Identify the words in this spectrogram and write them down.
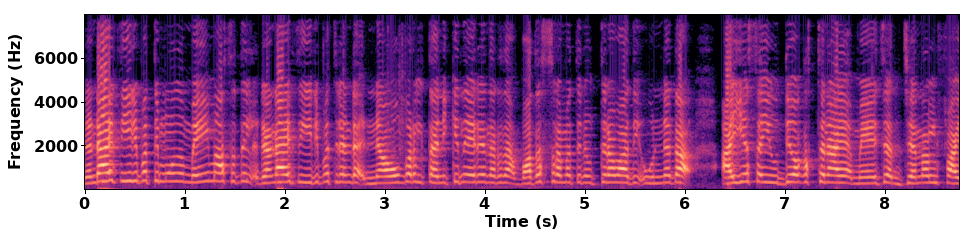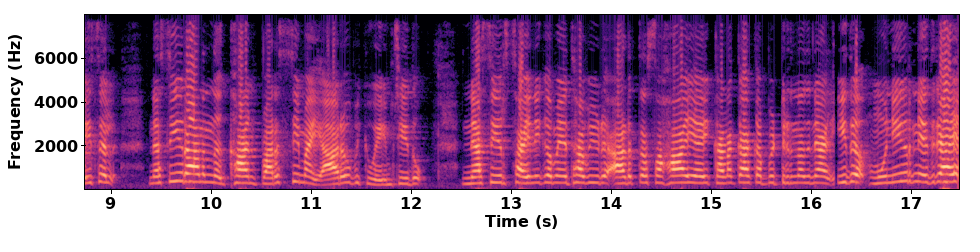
രണ്ടായിരത്തി ഇരുപത്തി മൂന്ന് മെയ് മാസത്തിൽ രണ്ടായിരത്തി ഇരുപത്തിരണ്ട് നവംബറിൽ തനിക്ക് നേരെ നടന്ന വധശ്രമത്തിന് ഉത്തരവാദി ഉന്നത ഐ എസ് ഐ ഉദ്യോഗസ്ഥനായ മേജർ ജനറൽ ഫൈസൽ നസീറാണെന്ന് ഖാൻ പരസ്യമായി ആരോപിക്കുകയും ചെയ്തു. നസീർ സൈനിക മേധാവിയുടെ അടുത്ത സഹായിയായി കണക്കാക്കപ്പെട്ടിരുന്നതിനാൽ ഇത് മുനീറിനെതിരായ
